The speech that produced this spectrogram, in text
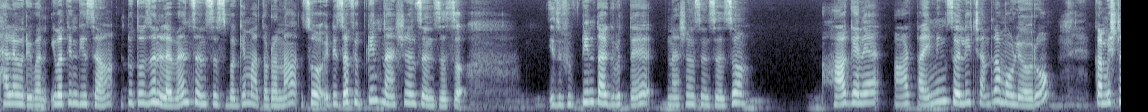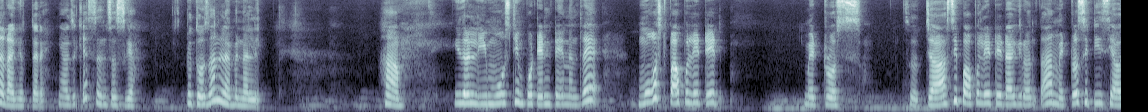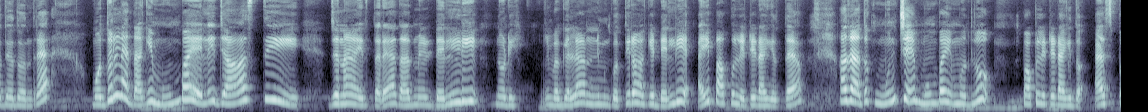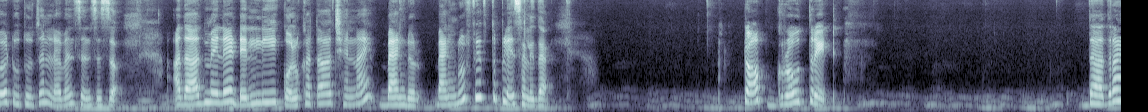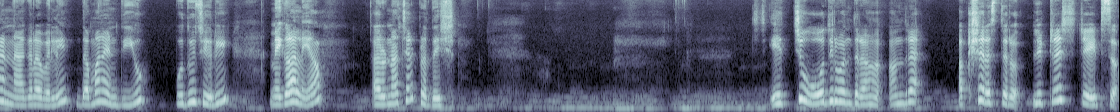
Hello everyone ಇವತ್ತಿನ ದಿವಸ two thousand eleven census ಬಗ್ಗೆ ಮಾತಾಡೋಣ. So it is a fifteenth national census ಇದು ಫಿಫ್ಟೀನ್ತ್ ಆಗಿರುತ್ತೆ ನ್ಯಾಷನಲ್ ಸೆನ್ಸಸ್ಸು ಹಾಗೆಯೇ ಆ ಟೈಮಿಂಗ್ಸಲ್ಲಿ ಚಂದ್ರಮೌಳಿ ಅವರು ಕಮಿಷ್ನರ್ ಆಗಿರ್ತಾರೆ. ಯಾವುದಕ್ಕೆ? ಸೆನ್ಸಸ್ಗೆ ಟೂ ತೌಸಂಡ್ ಲೆವೆನಲ್ಲಿ ಹಾಂ, ಇದರಲ್ಲಿ ಮೋಸ್ಟ್ ಇಂಪಾರ್ಟೆಂಟ್ ಏನಂದರೆ ಮೋಸ್ಟ್ ಪಾಪ್ಯುಲೇಟೆಡ್ ಮೆಟ್ರೋಸ್ ಸೊ ಜಾಸ್ತಿ ಪಾಪ್ಯುಲೇಟೆಡ್ ಆಗಿರೋಂತಹ ಮೆಟ್ರೋ ಸಿಟೀಸ್ ಯಾವುದ್ಯಾವುದು ಅಂದರೆ ಮೊದಲನೇದಾಗಿ ಮುಂಬೈಯಲ್ಲಿ ಜಾಸ್ತಿ ಜನ ಇರ್ತಾರೆ. ಅದಾದಮೇಲೆ ಡೆಲ್ಲಿ ನೋಡಿ, ಇವಾಗೆಲ್ಲ ನಿಮ್ಗೆ ಗೊತ್ತಿರೋ ಹಾಗೆ ಡೆಲ್ಲಿ ಐ ಪಾಪ್ಯುಲೇಟೆಡ್ ಆಗಿರುತ್ತೆ. ಆದರೆ ಅದಕ್ಕೆ ಮುಂಚೆ ಮುಂಬೈ ಮೊದಲು ಪಾಪ್ಯುಲೇಟೆಡ್ ಆಗಿದ್ದು as per two thousand eleven census ಅದಾದಮೇಲೆ ಡೆಲ್ಲಿ ಕೋಲ್ಕತ್ತಾ ಚೆನ್ನೈ, ಬ್ಯಾಂಗ್ಳೂರು. ಬ್ಯಾಂಗ್ಳೂರು ಫಿಫ್ತ್ ಪ್ಲೇಸಲ್ಲಿದೆ top growth rate Dadra and Nagar Haveli, Daman and Diu Puducherry, Meghalaya, Arunachal Pradesh. ಹೆಚ್ಚು ಓದಿರುವಂತರ ಅಂದರೆ ಅಕ್ಷರಸ್ಥರು ಲಿಟ್ರೇಟ್ ಸ್ಟೇಟ್ಸ್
